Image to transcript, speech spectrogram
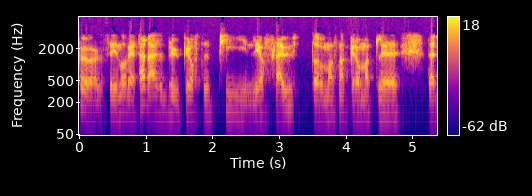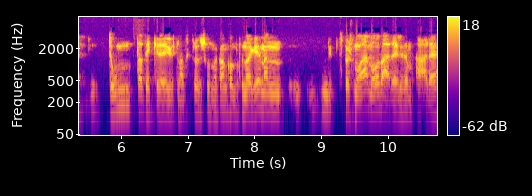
følelser involvert her. Det bruker ofte pinlig og flaut. og Man snakker om at det er dumt at ikke utenlandske produksjoner kan komme til Norge. Men spørsmålet må være liksom, er det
